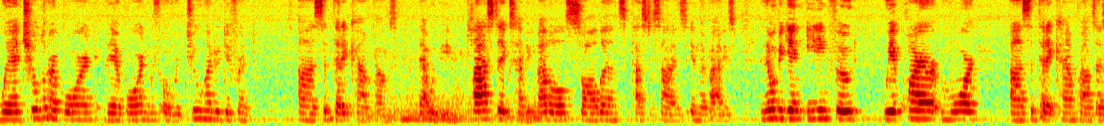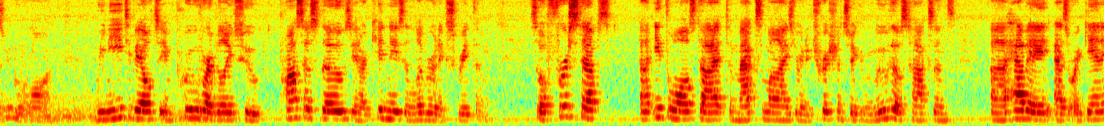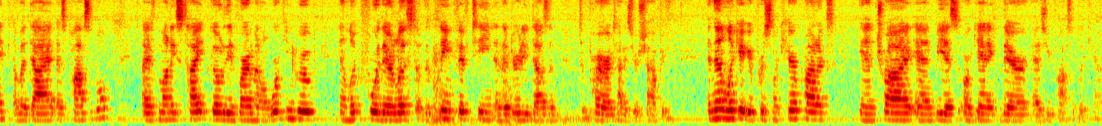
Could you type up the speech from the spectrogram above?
When children are born, they are born with over two hundred different uh, synthetic compounds. That would be plastics, heavy metals, solvents, pesticides in their bodies. And then we begin eating food, we acquire more uh, synthetic compounds as we move along. We need to be able to improve our ability to process those in our kidneys and liver and excrete them. So first steps, uh, eat the Wahls diet to maximize your nutrition so you can remove those toxins. Uh, have a as organic of a diet as possible. If money's tight, go to the environmental working group and look for their list of the clean 15 and the dirty dozen to prioritize your shopping. And then look at your personal care products and try and be as organic there as you possibly can.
